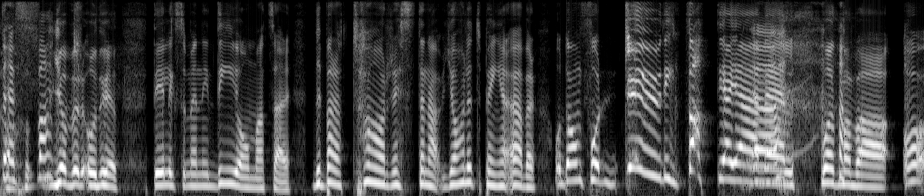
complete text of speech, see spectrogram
the fuck? Ja, men, och du vet, det är liksom en idé om att så här, vi bara tar resterna, jag har lite pengar över och de får du din fattiga jävel! Och att man bara, åh,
